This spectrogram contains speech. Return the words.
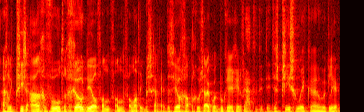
eigenlijk precies aangevoeld een groot deel van, van, van wat ik beschrijf. Het is heel grappig hoe zij ook op het boek reageerde. Van, ja, dit, dit is precies hoe ik, uh, hoe ik leer.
